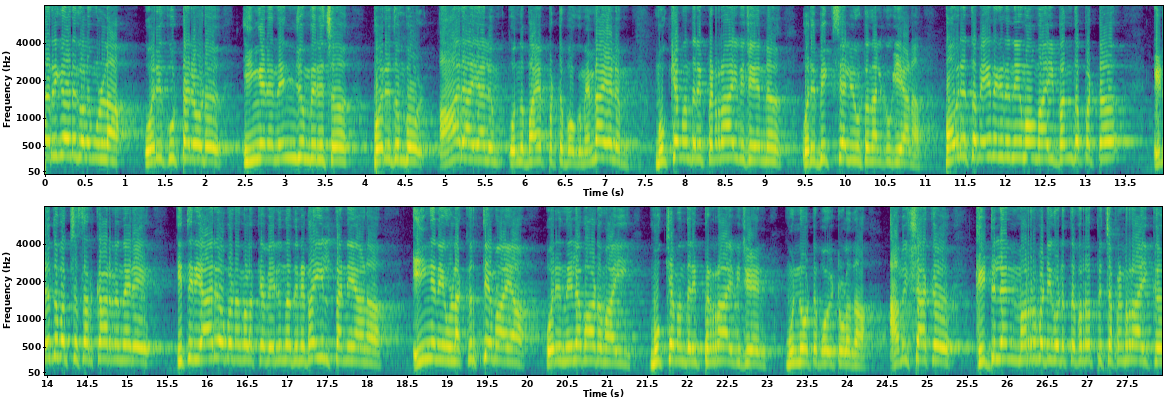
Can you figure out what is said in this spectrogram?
നെറികേടുകളുമുള്ള ഒരു കൂട്ടരോട് ഇങ്ങനെ നെഞ്ചും വിരിച്ച് പൊരുതുമ്പോൾ ആരായാലും ഒന്ന് ഭയപ്പെട്ടു പോകും. എന്തായാലും മുഖ്യമന്ത്രി പിണറായി വിജയന് ഒരു ബിഗ് സല്യൂട്ട് നൽകുകയാണ്. പൗരത്വ ഭേദഗതി നിയമവുമായി ബന്ധപ്പെട്ട് ഇടതുപക്ഷ സർക്കാരിന് നേരെ ഇത്തിരി ആരോപണങ്ങളൊക്കെ വരുന്നതിനിടയിൽ തന്നെയാണ് ഇങ്ങനെയുള്ള കൃത്യമായ ഒരു നിലപാടുമായി മുഖ്യമന്ത്രി പിണറായി വിജയൻ മുന്നോട്ട് പോയിട്ടുള്ളത്. അമിത്ഷാക്ക് കിടിലൻ മറുപടി കൊടുത്ത് വിറപ്പിച്ച പിണറായിക്ക്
